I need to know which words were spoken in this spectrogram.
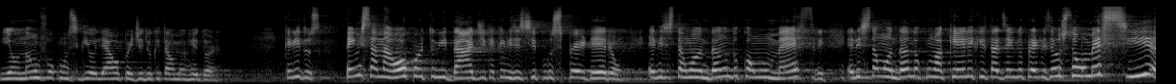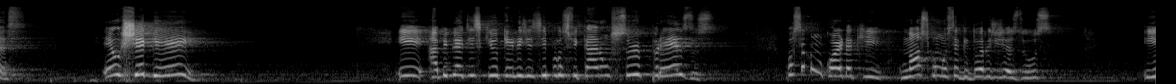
e eu não vou conseguir olhar o perdido que está ao meu redor. Queridos, pensa na oportunidade que aqueles discípulos perderam. Eles estão andando com o mestre, eles estão andando com aquele que está dizendo para eles: Eu sou o Messias, eu cheguei. E a Bíblia diz que aqueles discípulos ficaram surpresos. Você concorda que nós, como seguidores de Jesus, e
